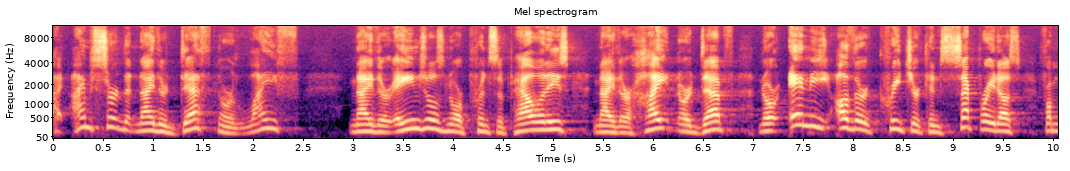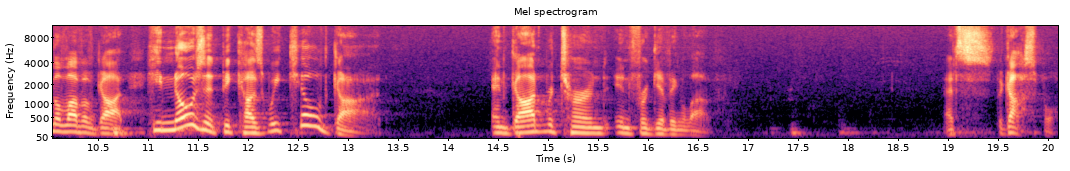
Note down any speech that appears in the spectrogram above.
I, am certain that neither death nor life, neither angels nor principalities, neither height nor depth, nor any other creature can separate us from the love of God. He knows it because we killed God. And God returned in forgiving love. That's the gospel.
